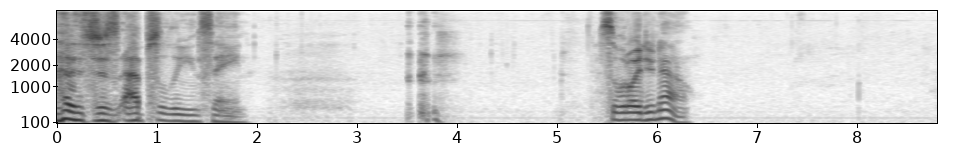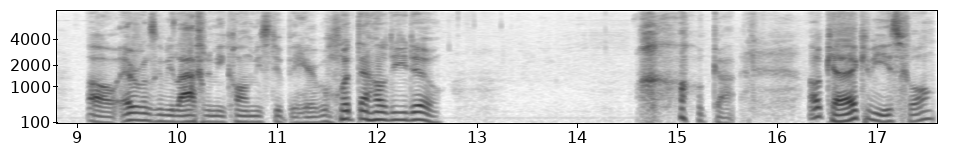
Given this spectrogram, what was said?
That is just absolutely insane. so what do I do now? Oh, everyone's gonna be laughing at me, calling me stupid here. But what the hell do you do? Oh God. Okay, that could be useful.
